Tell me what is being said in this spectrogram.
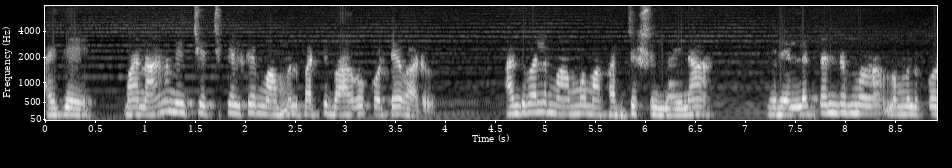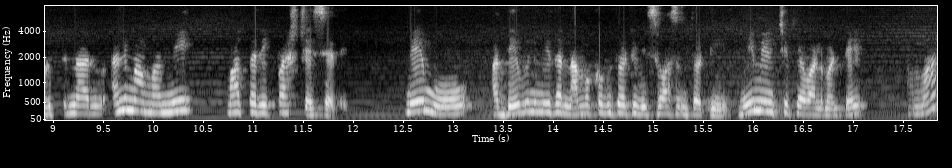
అయితే మా నాన్న మేము చర్చికి వెళ్తే మా అమ్మను పట్టి బాగా కొట్టేవాడు. అందువల్ల మా అమ్మ మాకు అబ్జెక్షన్ అయినా మీరు వెళ్ళొద్దమ్మా మమ్మల్ని కొడుతున్నారు అని మా మమ్మీ మాతో రిక్వెస్ట్ చేసేది. మేము ఆ దేవుని మీద నమ్మకంతో విశ్వాసంతో మేమేం చెప్పేవాళ్ళం అంటే అమ్మ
